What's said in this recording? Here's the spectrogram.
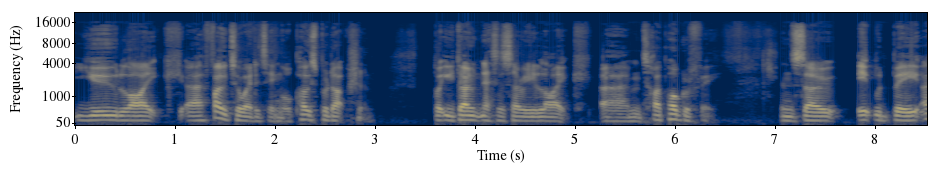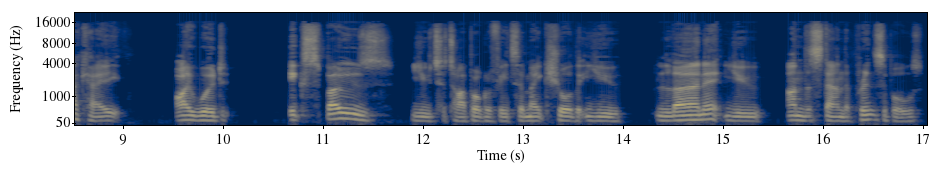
you like uh, photo editing or post production, but you don't necessarily like um, typography. And so it would be okay, I would expose you to typography to make sure that you learn it, you understand the principles,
